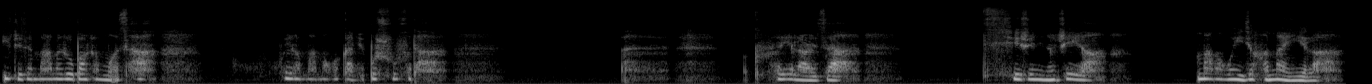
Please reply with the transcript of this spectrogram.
一直在妈妈肉棒上摩擦。会让妈妈我感觉不舒服的。可以了，儿子。其实你能这样，妈妈我已经很满意了。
